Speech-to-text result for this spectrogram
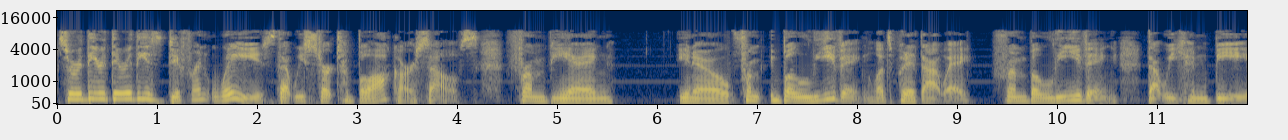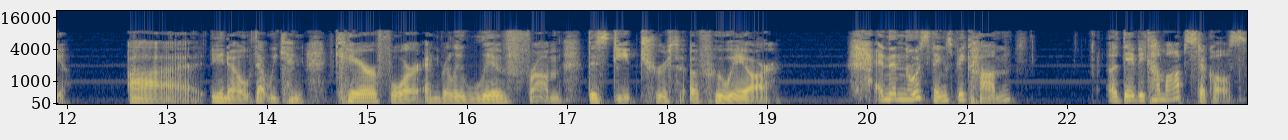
So there, there are these different ways that we start to block ourselves from being, you know, from believing, let's put it that way, from believing that we can be uh, you know, that we can care for and really live from this deep truth of who we are. And then those things become uh, they become obstacles.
